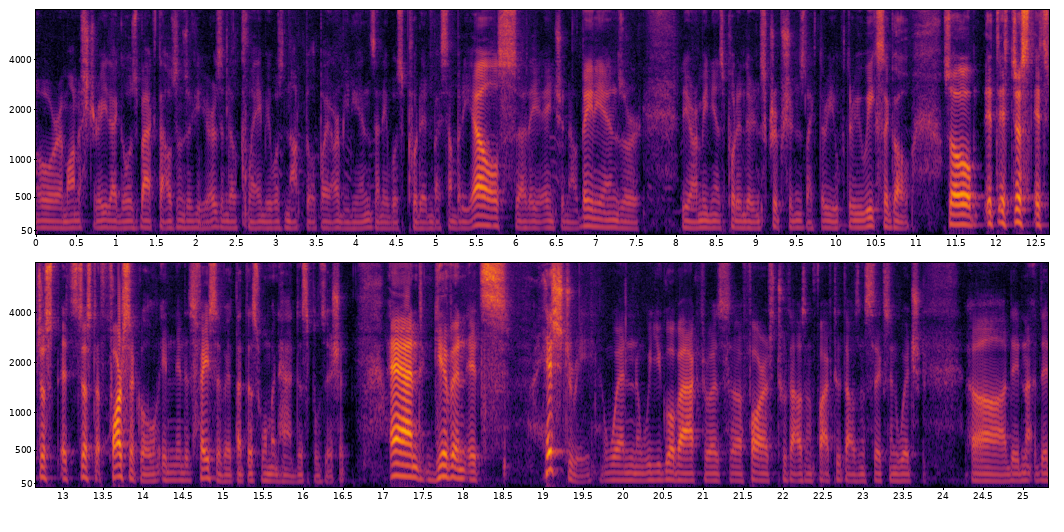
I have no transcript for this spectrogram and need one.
or a monastery that goes back thousands of years and they'll claim it was not built by Armenians and it was put in by somebody else, uh, the ancient Albanians or the Armenians put in their inscriptions like three, three weeks ago. So it, it's, just, it's, just, it's just a farcical in, in the face of it that this woman had this position. And given its history, when you go back to as uh, far as 2005, 2006, in which uh, the, the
